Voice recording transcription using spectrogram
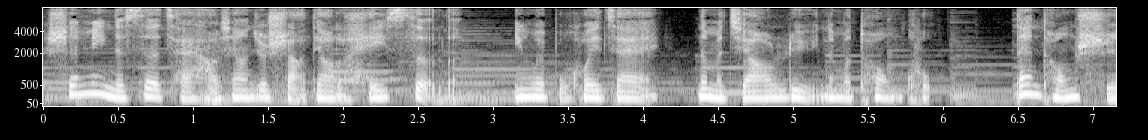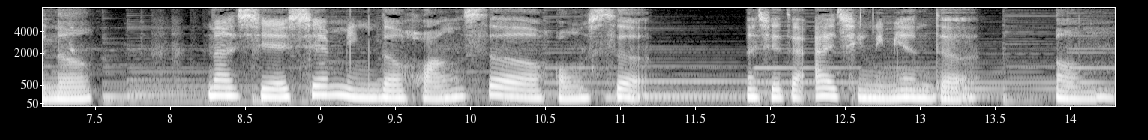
生命的色彩好像就少掉了黑色了，因为不会再那么焦虑、那么痛苦。但同时呢，那些鲜明的黄色、红色，那些在爱情里面的，嗯。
